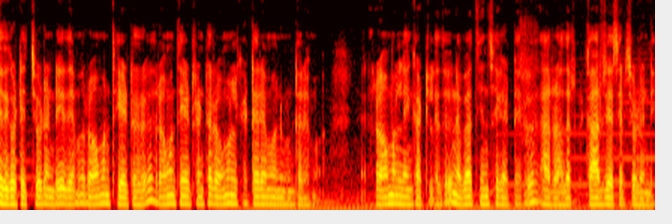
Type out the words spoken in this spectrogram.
ఇది ఒకటి చూడండి ఇదేమో రోమన్ థియేటర్. రోమన్ థియేటర్ అంటే రోమన్లు కట్టారేమో అనుకుంటారేమో. రోమన్లు ఏం కట్టలేదు నెబాతియన్సే కట్టారు. ఆ రాదర్ కార్ చేశారు చూడండి.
